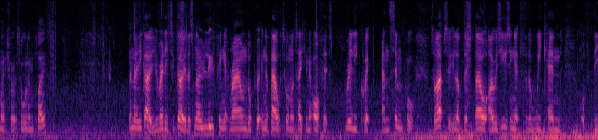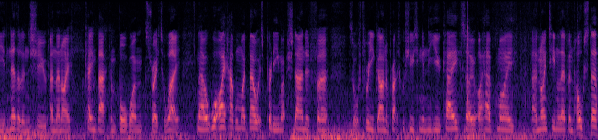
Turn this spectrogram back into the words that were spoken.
Make sure it's all in place. And there you go, you're ready to go. There's no looping it round or putting a belt on or taking it off. It's really quick and simple. So I absolutely love this belt. I was using it for the weekend of the Netherlands shoot and then I came back and bought one straight away. Now what I have on my belt is pretty much standard for sort of three gun and practical shooting in the UK. So I have my uh, 1911 holster.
